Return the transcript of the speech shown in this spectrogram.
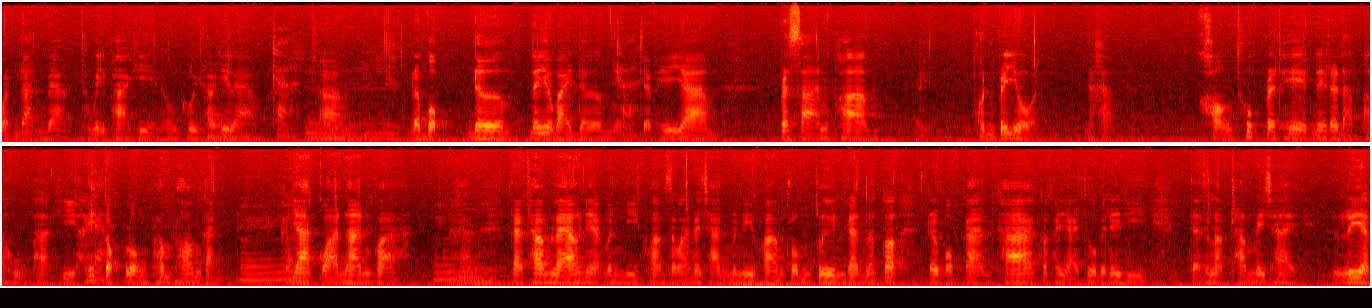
กดดันแบบทวิภาคีอย่างที่ผมคุยคราวที่แล้วค่ะอ่าอืมระบบเดิมนโยบายเดิมเนี่ยค่ะจะพยายามประสานความผลประโยชน์นะครับของทุกประเทศในระดับพหุภาคีให้ค่ะตกลงพร้อม ๆ กันอืมยากกว่านานกว่านะครับอืมแต่ทำแล้วเนี่ยมันมีความสมานฉันท์มันมีความกลมกลืนกัน แล้วก็ระบบการค้าก็ขยายตัวไปได้ดี แต่สำหรับทรัมป์ไม่ใช่ เรียก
